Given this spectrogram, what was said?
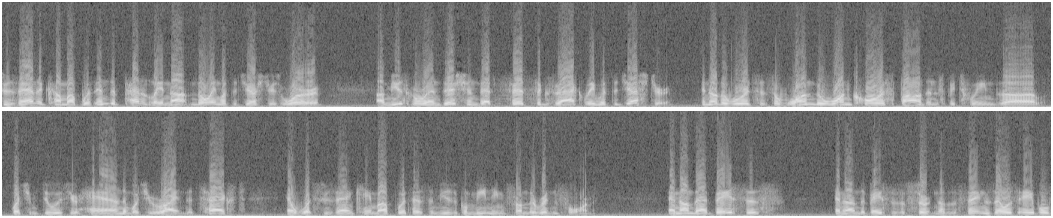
Suzanne had come up with independently, not knowing what the gestures were, a musical rendition that fits exactly with the gesture. In other words, it's a one-to-one correspondence between the what you do with your hand and what you write in the text and what Suzanne came up with as the musical meaning from the written form. And on that basis, and on the basis of certain other things, I was able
